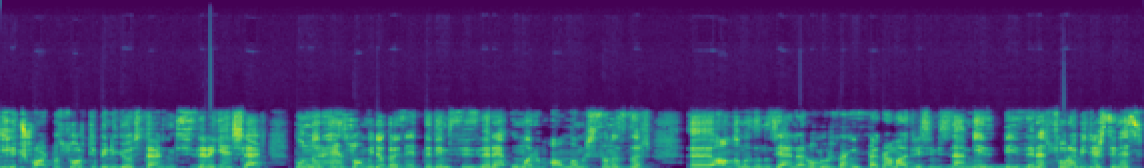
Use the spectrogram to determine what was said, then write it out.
3 farklı soru tipini gösterdim sizlere gençler. Bunları en son bir de özetledim sizlere. Umarım anlamışsınızdır. Ee, anlamadığınız yerler olursa Instagram adresimizden biz, bizlere sorabilirsiniz.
